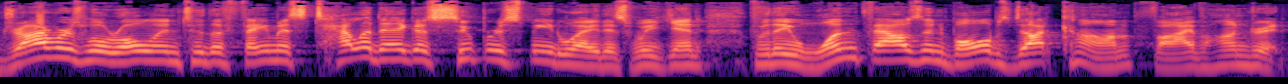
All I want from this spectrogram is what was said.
drivers will roll into the famous Talladega Superspeedway this weekend for the 1000bulbs.com 500.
